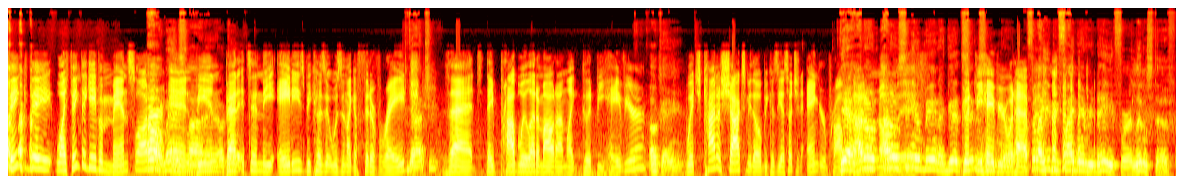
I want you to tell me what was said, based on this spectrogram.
think they well, I think they gave him manslaughter, Oh, and being okay. bad. It's in the 80s because it was in like a fit of rage Got you. that they probably let him out on like good behavior. okay. Which kind of shocks me though because he has such an anger problem. Yeah, I don't. know I don't see him being a good good behavior would I feel like he'd be fighting every day for a little stuff.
